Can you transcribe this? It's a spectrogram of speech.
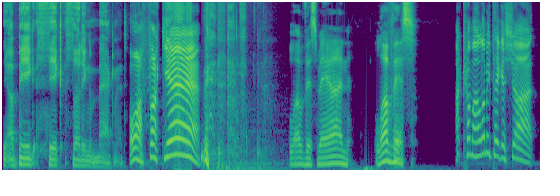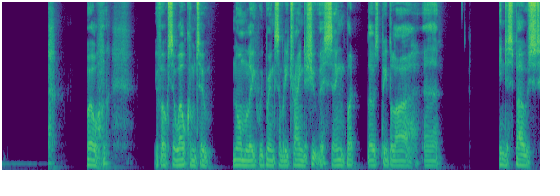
yeah, a big, thick, thudding magnet. Oh fuck yeah! Love this, man. Love this. Ah, come on, let me take a shot. Well, you folks are welcome to. Normally, we bring somebody trained to shoot this thing, but those people are uh, indisposed,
